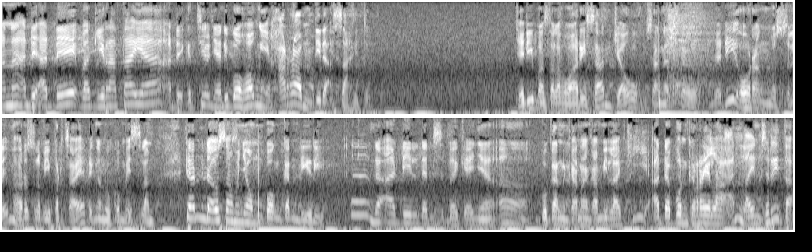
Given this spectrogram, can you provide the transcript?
Anak adik-adik bagi rata ya. Adik kecilnya dibohongi. Haram tidak sah itu. Jadi masalah warisan jauh sangat jauh. Jadi orang muslim harus lebih percaya dengan hukum Islam dan tidak usah menyombongkan diri. Eh, adil dan sebagainya. Eh, bukan karena kami laki, adapun kerelaan lain cerita.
